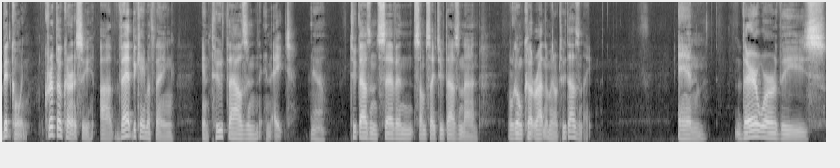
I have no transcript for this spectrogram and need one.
Bitcoin, cryptocurrency, uh, that became a thing in 2008. Yeah. 2007, some say 2009. We're going to cut right in the middle, 2008. And there were these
